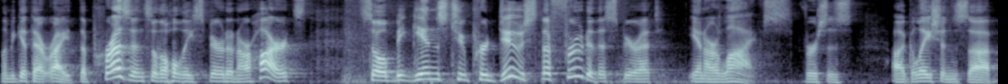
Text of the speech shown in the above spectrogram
Let me get that right. The presence of the Holy Spirit in our hearts so begins to produce the fruit of the Spirit in our lives verses, uh, Galatians uh,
